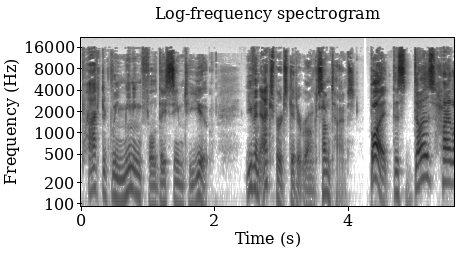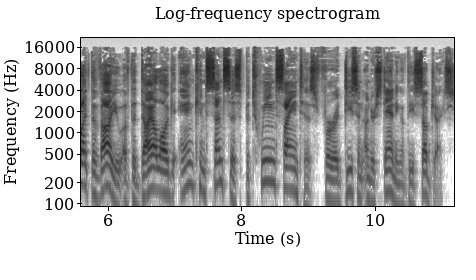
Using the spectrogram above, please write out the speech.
practically meaningful they seem to you. Even experts get it wrong sometimes. But this does highlight the value of the dialogue and consensus between scientists for a decent understanding of these subjects.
